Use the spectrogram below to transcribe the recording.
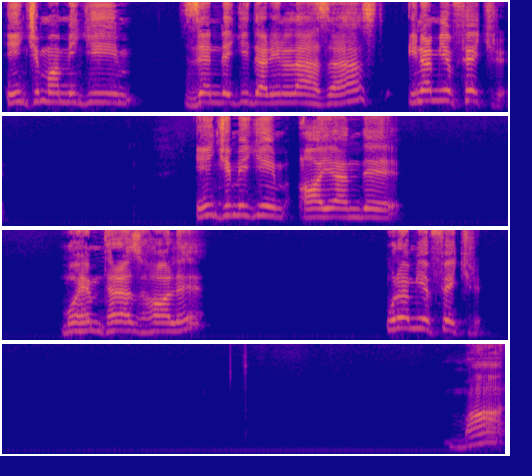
این که ما میگیم زندگی در این لحظه است اینم یه فکره. این که میگیم آینده مهمتر از حاله اونم یه فکره. ما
